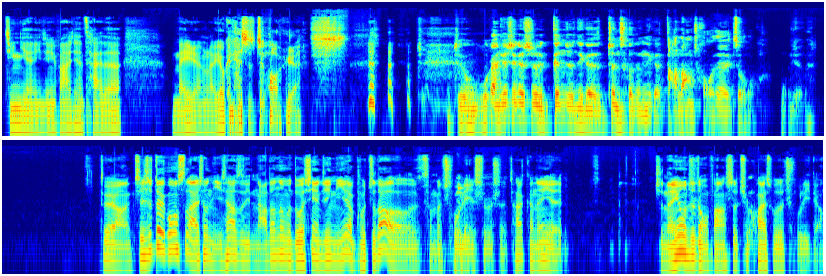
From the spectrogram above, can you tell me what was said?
今年已经发现裁的没人了，又开始招人。就我感觉这个是跟着那个政策的那个大浪潮在走，我觉得。对啊，其实对公司来说，你一下子拿到那么多现金，你也不知道怎么处理，是不是？他可能也只能用这种方式去快速的处理掉，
